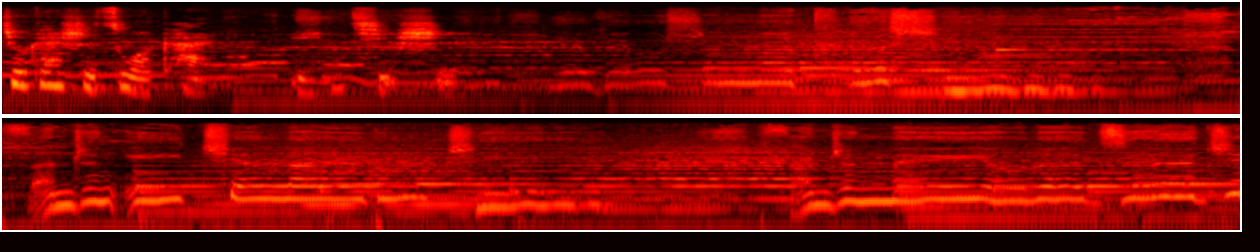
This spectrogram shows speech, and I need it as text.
就该是坐看云起时。反正一切来不及，反正没有了自己。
